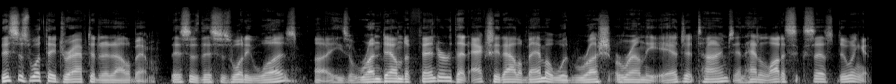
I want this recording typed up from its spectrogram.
This is what they drafted at Alabama. This is this is what he was. Uh, he's a rundown defender that actually at Alabama would rush around the edge at times and had a lot of success doing it.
